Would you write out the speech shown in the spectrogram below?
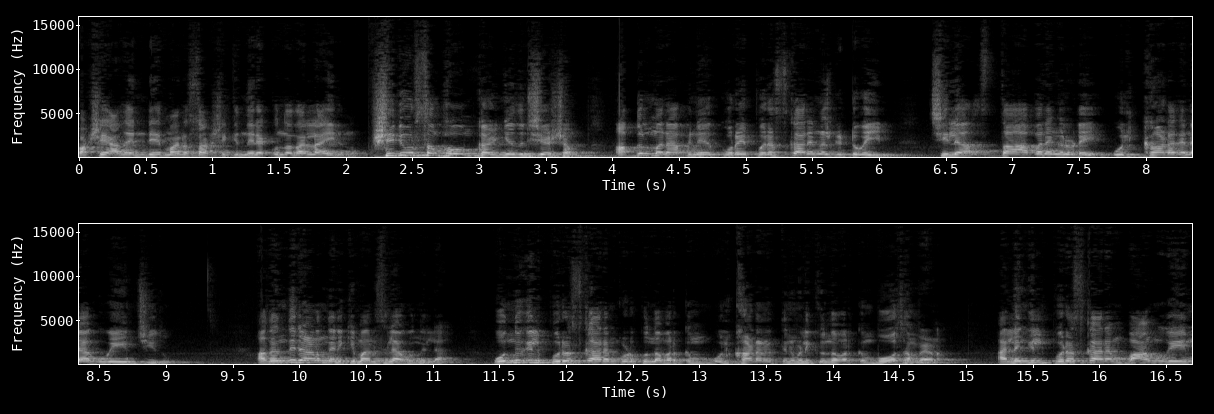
പക്ഷേ അതെന്റെ മനസാക്ഷിക്ക് നിരക്കുന്നതല്ലായിരുന്നു. ഷിരൂർ സംഭവം കഴിഞ്ഞതിനു ശേഷം അബ്ദുൽ മനാഫിന് കുറെ പുരസ്കാരങ്ങൾ കിട്ടുകയും ചില സ്ഥാപനങ്ങളുടെ ഉദ്ഘാടകനാകുകയും ചെയ്തു. അതെന്തിനാണെന്ന് എനിക്ക് മനസ്സിലാകുന്നില്ല. ഒന്നുകിൽ പുരസ്കാരം കൊടുക്കുന്നവർക്കും ഉദ്ഘാടനത്തിന് വിളിക്കുന്നവർക്കും ബോധം വേണം. അല്ലെങ്കിൽ പുരസ്കാരം വാങ്ങുകയും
